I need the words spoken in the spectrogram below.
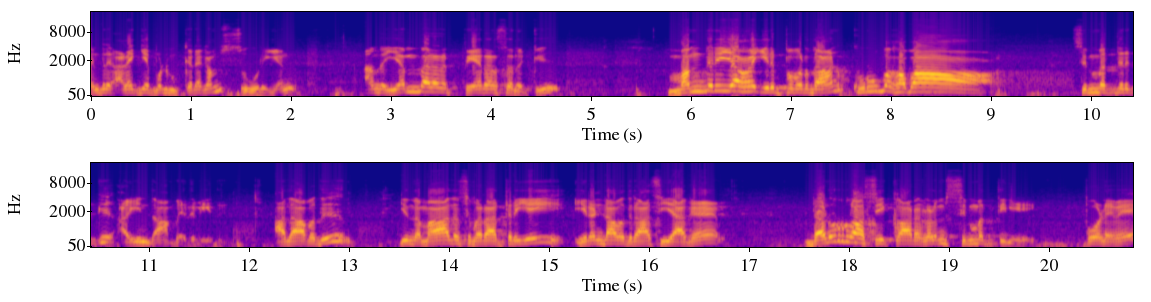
என்று அழைக்கப்படும் கிரகம் சூரியன். அந்த எம்பரர் பேரரசனுக்கு மந்திரியாக இருப்பவர்தான் குரு பகவான். சிம்மத்திற்கு ஐந்தாம் வீடு அதாவது இந்த மாத சிவராத்திரியை இரண்டாவது ராசியாக தனுர் ராசிக்காரர்களும் சிம்மத்தில் போலவே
